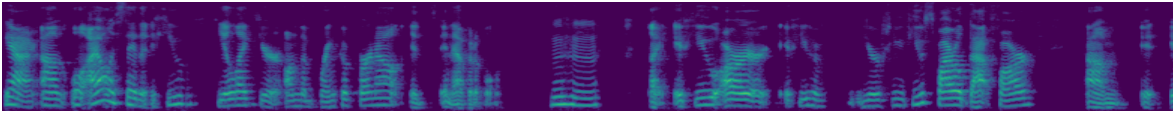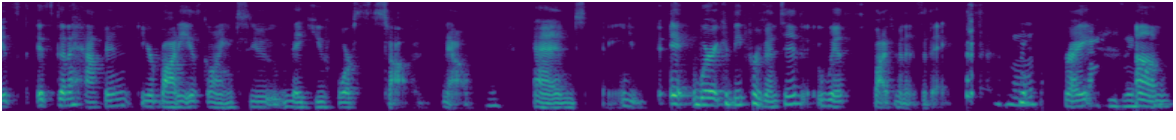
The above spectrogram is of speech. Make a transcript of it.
yeah. Um, well, I always say that if you feel like you're on the brink of burnout, it's inevitable. Mm-hmm. Like if you are, if you have, you're, if you spiraled that far, um, it, it's it's going to happen. Your body is going to make you force stop now, mm-hmm. and you it where it could be prevented with five minutes a day, mm-hmm. right? Um,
